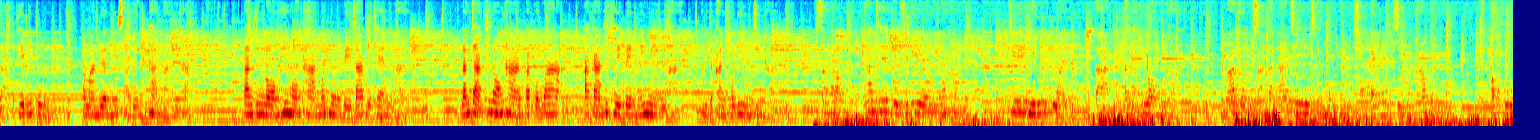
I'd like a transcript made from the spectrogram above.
จากประเทศญี่ปุ่น ประมาณเดือนเมษายนที่ผ่านมานี้ค่ะตาลจึงลองให้น้องทานมะโฮเบต้ากูแคนดูค่ะ หลังจากที่น้องทานปรากฏว่าอาการที่เคยเป็นไม่มีเลยค่ะ ผลิตภัณฑ์เขาดีจริง ๆ ค่ะสำหรับท่านที่ดูคลิปวิดีโอนี้นะคะ ที่มีลูกป่วยเหมือนตาตาอยากให้ลองดูค่ะหรือว่าโทรปรึกษาตาได้ที่0 6 1 2 8 1 4 5 6ขอบคุณ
